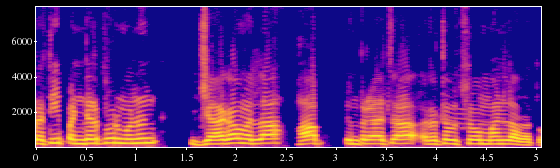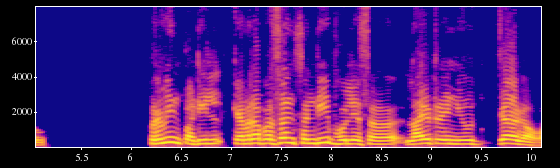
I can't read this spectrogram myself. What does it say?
प्रति पंढरपूर म्हणून जळगावमधला हा पिंपळाचा रथोत्सव मानला जातो. प्रवीण पाटील कॅमेरा पर्सन संदीप होलेसह लाईव्ह ट्रेन न्यूज जळगाव.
